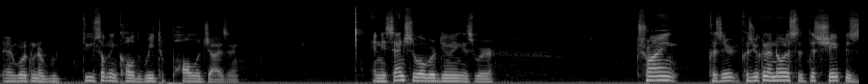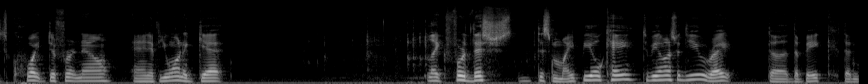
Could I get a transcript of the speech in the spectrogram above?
and we're to do something called retopologizing. And essentially what we're doing is we're trying, because you're, cause you're to notice that this shape is quite different now. And if you want to get, like for this, this might be okay, to be honest with you, right? The, the bake, the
